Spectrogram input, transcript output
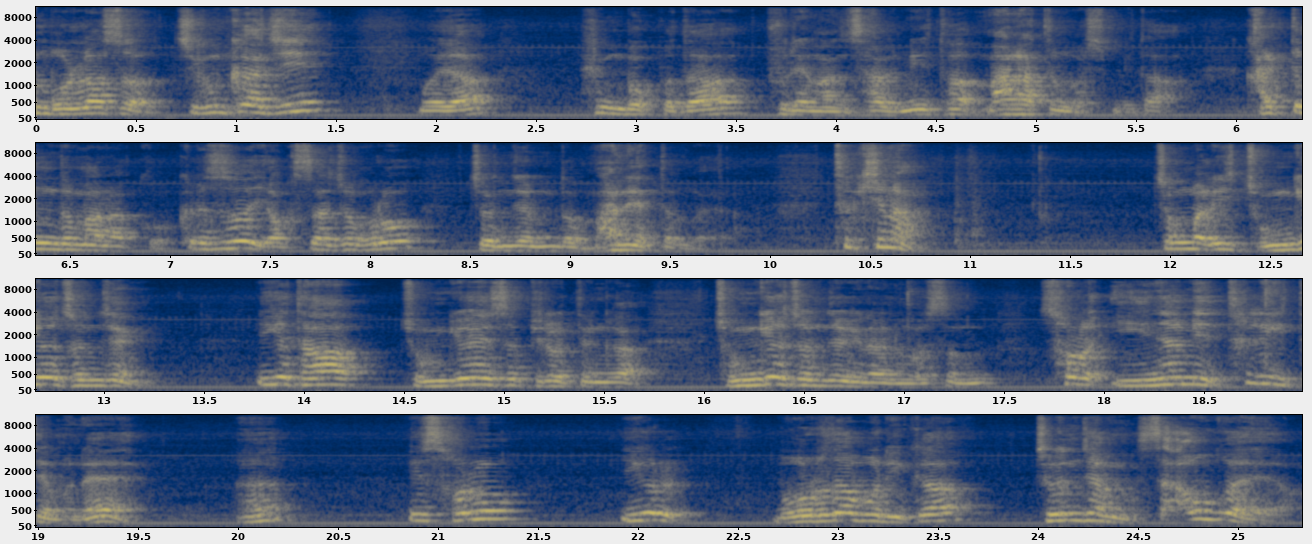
몰라서 지금까지 뭐야 행복보다 불행한 삶이 더 많았던 것입니다. 갈등도 많았고 그래서 역사적으로 전쟁도 많이 했던 거예요. 특히나 정말 이 종교 전쟁 이게 다 종교에서 비롯된 거 종교 전쟁이라는 것은 서로 이념이 틀리기 때문에 어? 이 서로 이걸 모르다 보니까 전쟁 싸운 거예요.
